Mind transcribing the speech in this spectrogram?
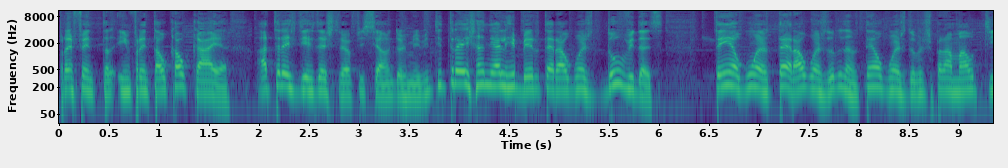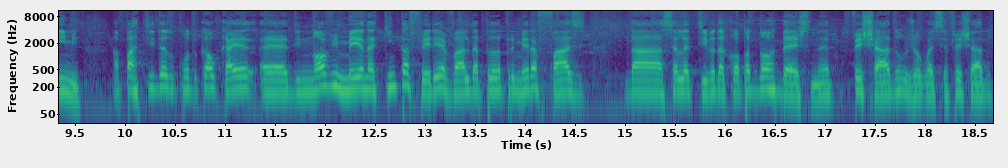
para enfrentar, enfrentar o Calcaia. Há três dias da estreia oficial em 2023, Raniel Ribeiro terá algumas dúvidas. Tem algumas, terá algumas dúvidas, não, tem algumas dúvidas para amar o time. A partida contra o Calcaia é de 9h30 na quinta-feira e é válida pela primeira fase da seletiva da Copa do Nordeste, né? Fechado, o jogo vai ser fechado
